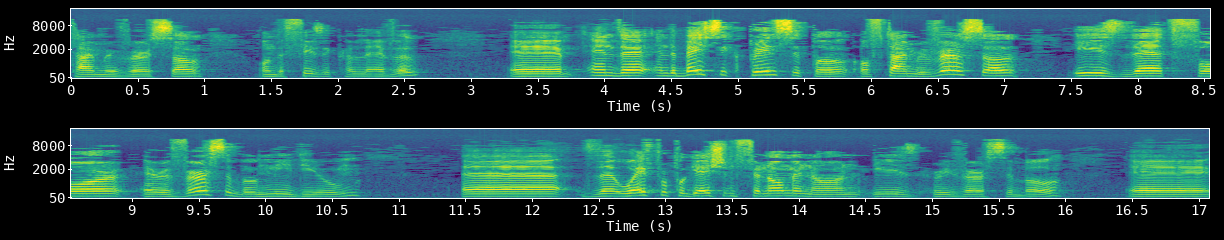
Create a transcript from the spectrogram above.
time reversal on the physical level. Uh, and, the, and the basic principle of time reversal is that for a reversible medium, uh, the wave propagation phenomenon is reversible. Uh,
